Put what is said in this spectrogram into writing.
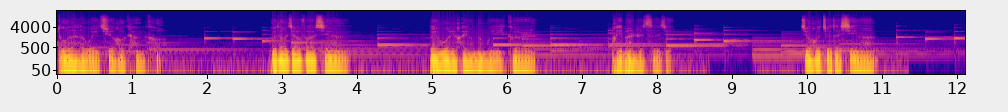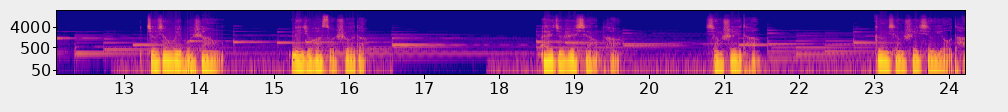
多大的委屈和坎坷，回到家发现被窝里还有那么一个人陪伴着自己，就会觉得心安。”就像微博上那句话所说的：“爱就是想他，想睡他，更想睡醒有他。”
